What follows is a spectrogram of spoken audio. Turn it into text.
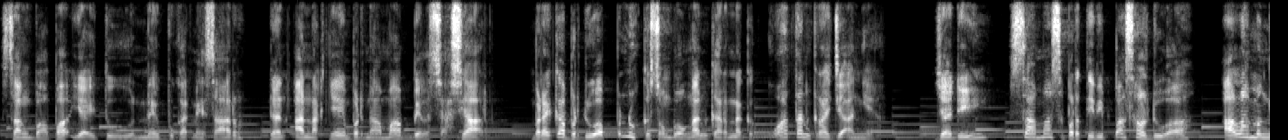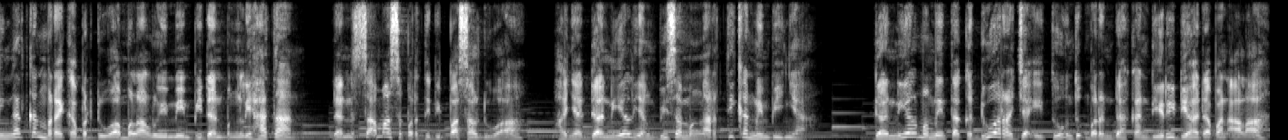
sang bapak yaitu Nebukadnezar dan anaknya yang bernama Belshazzar. Mereka berdua penuh kesombongan karena kekuatan kerajaannya. Jadi, sama seperti di pasal 2, Allah mengingatkan mereka berdua melalui mimpi dan penglihatan. Dan sama seperti di pasal 2, hanya Daniel yang bisa mengartikan mimpinya. Daniel meminta kedua raja itu untuk merendahkan diri di hadapan Allah,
